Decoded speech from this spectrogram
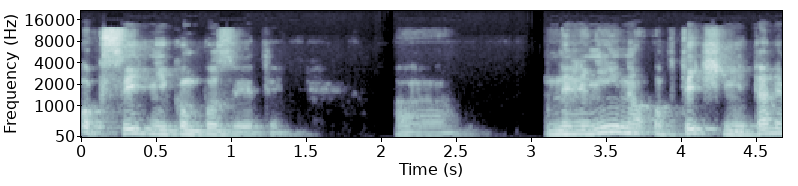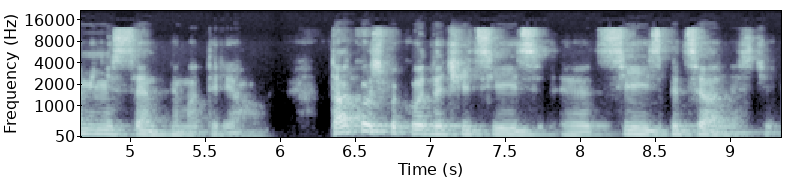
оксидні композити, нелінійно-оптичні та люмінесцентні матеріали. Також викладачі цієї, е, цієї спеціальності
